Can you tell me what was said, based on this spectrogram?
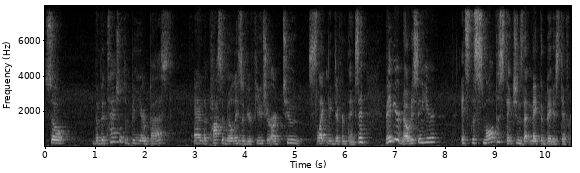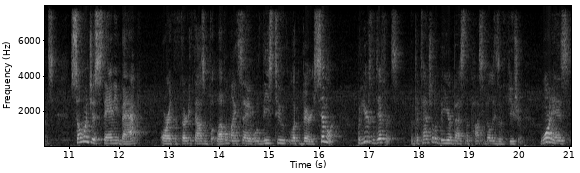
So, the potential to be your best and the possibilities of your future are two slightly different things. And maybe you're noticing here, it's the small distinctions that make the biggest difference. Someone just standing back or at the 30,000 foot level might say, well, these two look very similar. But here's the difference the potential to be your best and the possibilities of the future. One is,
